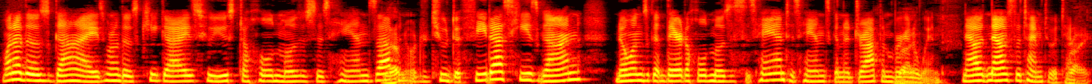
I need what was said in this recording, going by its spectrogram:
one of those guys, one of those key guys who used to hold Moses' hands up Yep. in order to defeat us, he's gone. No one's there to hold Moses' hand. His hand's going to drop, and we're going to win. Now, now's the time to attack. Right.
